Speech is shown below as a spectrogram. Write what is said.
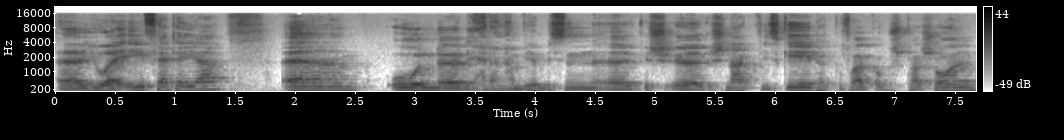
Äh, UAE fährt er ja. Ähm, und äh, ja, dann haben wir ein bisschen äh, gesch äh, geschnackt, wie es geht, hat gefragt, ob ich ein paar Schollen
